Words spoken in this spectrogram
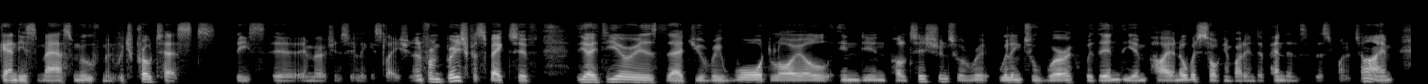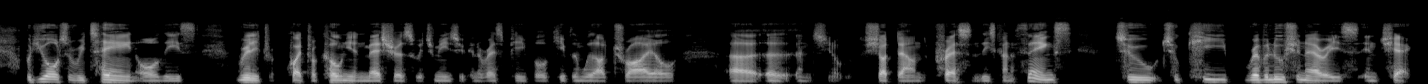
Gandhi's mass movement, which protests these uh, emergency legislation. And from British perspective, the idea is that you reward loyal Indian politicians who are re- willing to work within the empire. Nobody's talking about independence at this point in time, but you also retain all these really dr- quite draconian measures, which means you can arrest people, keep them without trial, uh, uh, and you know shut down the press and these kind of things to to keep revolutionaries in check.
